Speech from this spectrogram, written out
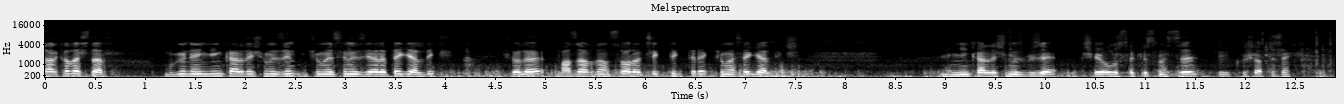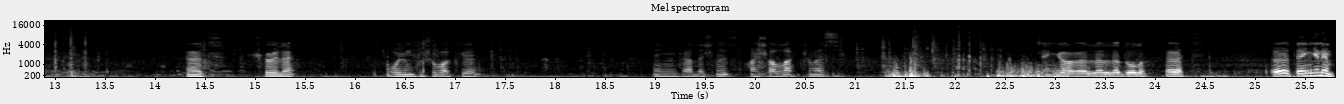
arkadaşlar, bugün Engin kardeşimizin kümesini ziyarete geldik. Şöyle pazardan sonra çıktık direkt kümese geldik. Engin kardeşimiz bize şey olursa kısmetse kuş atacak. Evet, şöyle oyun kuşu bakıyor. Engin kardeşimiz maşallah kümes cengaverlerle dolu. Evet. Evet Engin'im.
